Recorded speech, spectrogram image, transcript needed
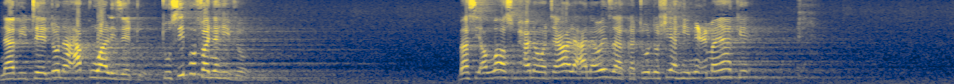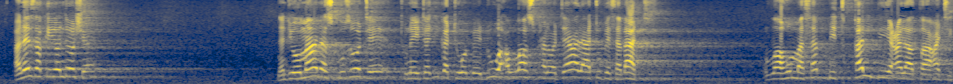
na vitendo na akwali zetu, tusipofanya hivyo, basi Allah subhanahu wa ta'ala anaweza akatuondoshea hii neema yake, anaweza akaiondosha. Na ndio maana siku zote tunahitajika tuombe dua Allah subhanahu wa ta'ala atupe thabati Allahumma thabbit qalbi ala ta'atik,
